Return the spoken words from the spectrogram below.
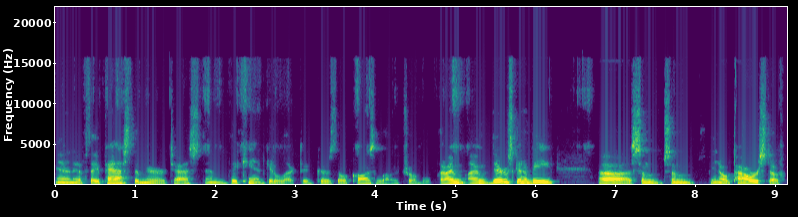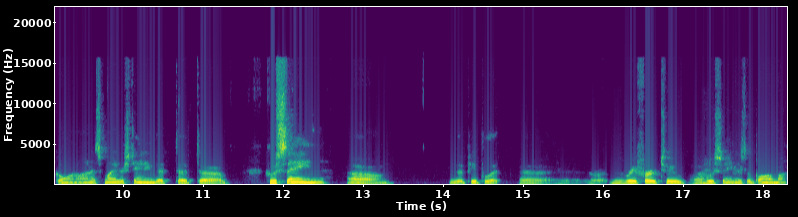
And if they pass the mirror test, then they can't get elected because they'll cause a lot of trouble. But I'm I'm there's going to be uh, some some you know power stuff going on. It's my understanding that that uh, Hussein, um, the people that uh, refer to uh, Hussein as Obama,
